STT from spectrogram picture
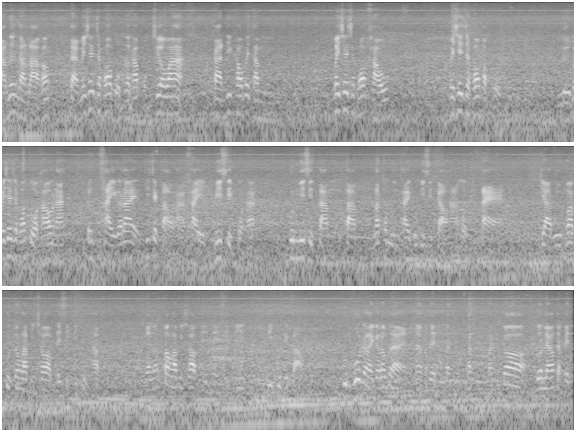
ตามเรื่องตามราวเขาแต่ไม่ใช่เฉพาะผมหรอกครับ ผมเชื่อว่าการที่เขาไปทำไม่ใช่เฉพาะเขา ไม่ใช่เฉพาะกับผม หรือไม่ใช่เฉพาะตัวเขานะคือใครก็ได้ที่จะกล่าวหาใครมีสิทธิ์หมดฮะคุณมีสิทธิ์ตามตามรัฐธรรมนูญไทยคุณมีสิทธิ์กล่าวหาหมดแต่อย่าลืมว่าคุณต้องรับผิดชอบในสิ่งที่คุณทำและต้องรับผิดชอบในในสิ่งที่ที่คุณได้กล่าว คุณพูดอะไรก็แล้วแต่นะมันเป็นมันมันมันก็ล้วนแล้วแต่เป็น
